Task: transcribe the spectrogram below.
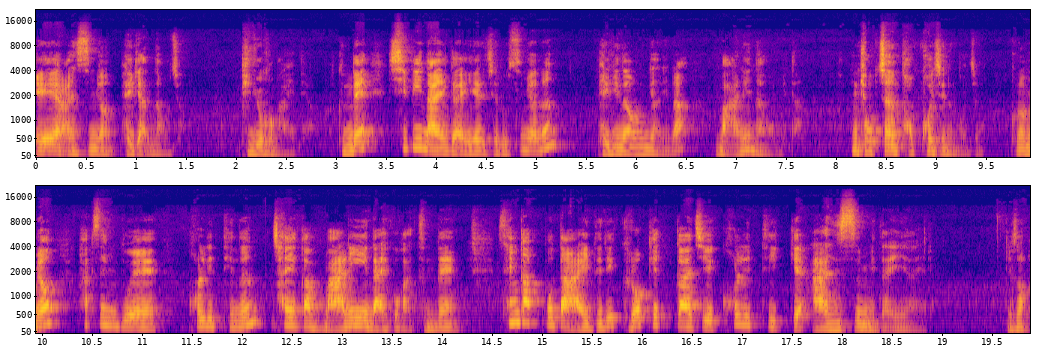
AI 안 쓰면 100이 안 나오죠. 비교가 많이 돼요. 근데 10인 아이가 AI를 제대로 쓰면은 100이 나오는 게 아니라 많이 나옵니다. 그럼 격차는 더 커지는 거죠. 그러면 학생부의 퀄리티는 차이가 많이 날 것 같은데 생각보다 아이들이 그렇게까지 퀄리티 있게 안 씁니다, AI를. 그래서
